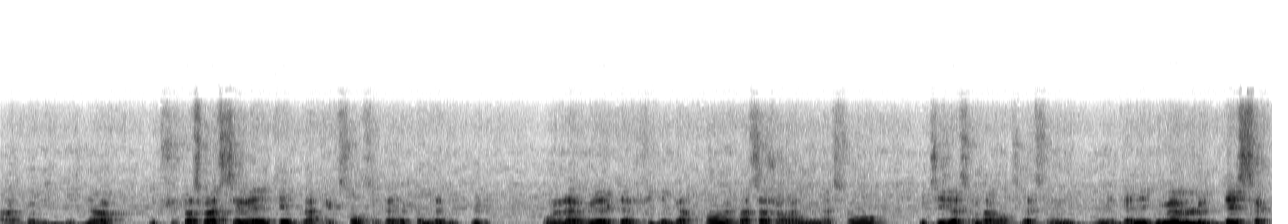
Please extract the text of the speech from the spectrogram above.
à la COVID-19 ou que ce soit sur la sévérité de l'infection, c'est-à-dire comme d'habitude, on l'a vu avec la fille des Bertrand, le passage en réanimation, l'utilisation de la ventilation mécanique ou même le décès.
